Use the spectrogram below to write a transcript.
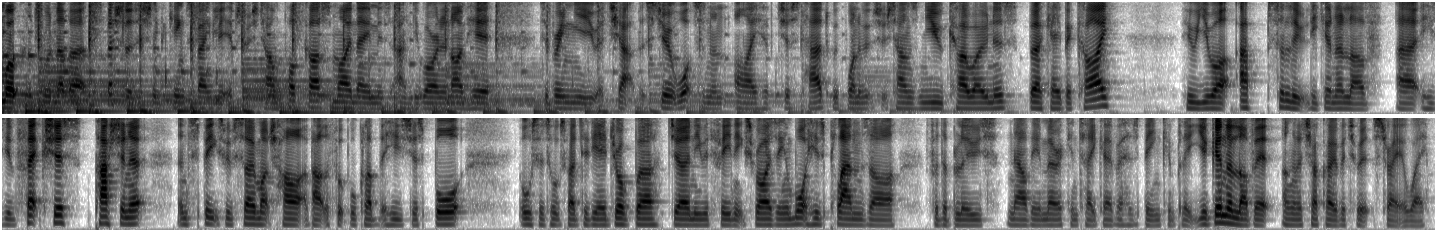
and welcome to another special edition of the Kings of Anglia Ipswich Town podcast. My name is Andy Warren, and I'm here to bring you a chat that Stuart Watson and I have just had with one of Ipswich Town's new co owners, Berke Bakay, who you are absolutely going to love. Uh, he's infectious, passionate, and speaks with so much heart about the football club that he's just bought. Also talks about Didier Drogba journey with Phoenix Rising and what his plans are for the Blues now the American takeover has been complete. You're going to love it. I'm going to chuck over to it straight away.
